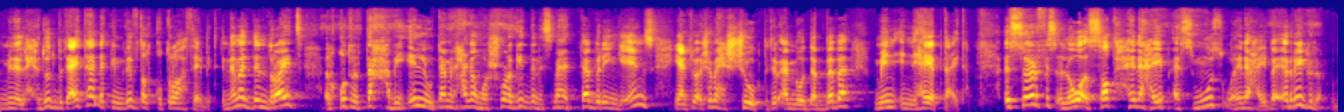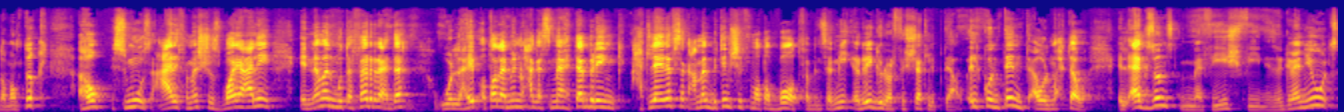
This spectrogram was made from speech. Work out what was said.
من الحدود بتاعتها لكن بيفضل قطرها ثابت. إنما ال dendrites القطر بتاعها بيقل وتعمل حاجة مشهورة جدا اسمها ال tapering ends يعني بتبقى شبه الشوك بتبقى مدببة من النهاية بتاعتها. ال surface اللي هو السطح هنا هيبقى سموث وهنا هيبقى وده منطقي. أهو سموث عارف أمشي صباعي عليه. إنما المتفرع ده واللي هيبقى طالع منه حاجة اسمها tapering هتلاقي نفسك عمال بتمشي في مطبات فبنسميه irregular في الشكل بتاعه. ال content أو المحتوى. ال axons مفيش فيه Nissl granules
